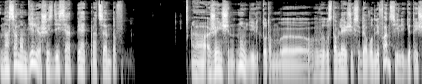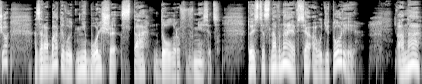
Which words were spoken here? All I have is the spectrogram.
на самом деле 65% а, женщин, ну или кто там, э, выставляющих себя в OnlyFans или где-то еще, зарабатывают не больше 100 долларов в месяц. То есть основная вся аудитория она,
